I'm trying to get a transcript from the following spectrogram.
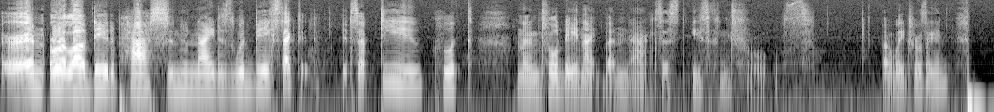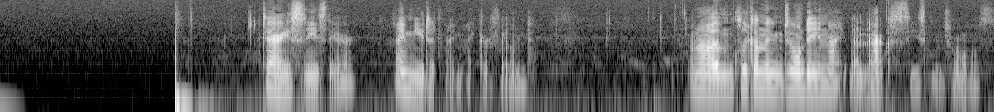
Or, and, or allow day to pass into night as would be expected. It's up to you. Click on the control day and night button to access these controls. Wait for a second. Sorry, sneeze there. I muted my microphone. Um, click on the control day and night button to access these controls.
